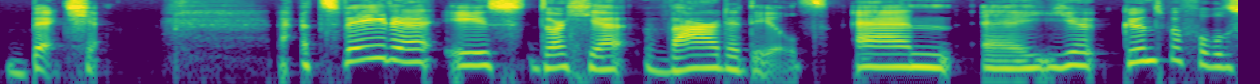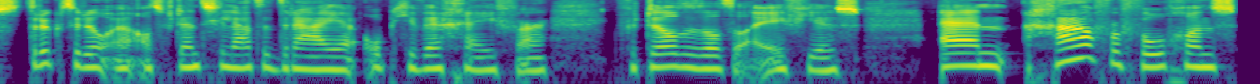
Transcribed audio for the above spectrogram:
batchen. Nou, het tweede is dat je waarde deelt. En uh, je kunt bijvoorbeeld structureel een advertentie laten draaien op je weggever. Ik vertelde dat al eventjes. En ga vervolgens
